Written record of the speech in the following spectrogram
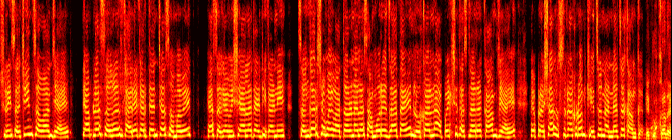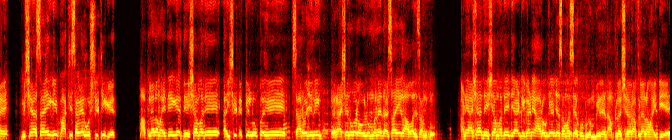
श्री सचिन चव्हाण जे आहे ते आपल्या सगळ्या कार्यकर्त्यांच्या समवेत ह्या सगळ्या विषयाला त्या ठिकाणी संघर्षमय वातावरणाला सामोरे जात आहे. लोकांना अपेक्षित असणारं काम जे आहे हे प्रशासनाकडून खेचून आणण्याचं काम करत हे दुःखद आहे. विषय असा आहे की बाकी सगळ्या गोष्टी ठीक आहेत. आपल्याला माहिती आहे की देशामध्ये ऐंशी टक्के लोक हे सार्वजनिक राशनवर अवलंबून आहेत असा एक अहवाल सांगतो. आणि अशा देशामध्ये ज्या ठिकाणी आरोग्याच्या समस्या खूप गंभीर आहेत आपलं शहर आपल्याला माहिती आहे.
